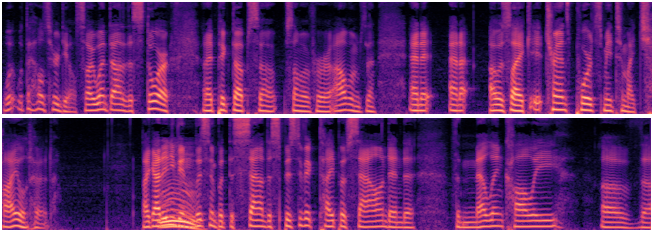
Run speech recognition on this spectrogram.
what what the hell's her deal? So I went down to the store and I picked up some some of her albums, and and it and I, I was like, it transports me to my childhood. Like I didn't even Mm. listen, but the sound, the specific type of sound, and the the melancholy of the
